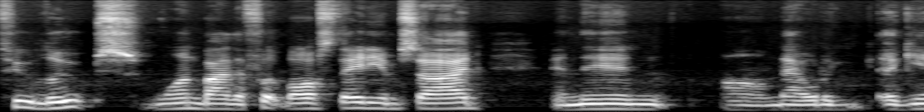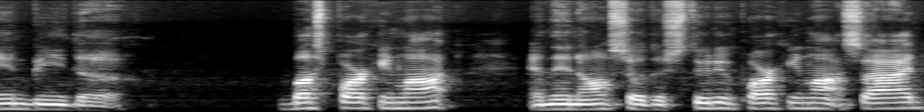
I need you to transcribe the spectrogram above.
two loops, one by the football stadium side, and then um, that would again be the bus parking lot, and then also the student parking lot side.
